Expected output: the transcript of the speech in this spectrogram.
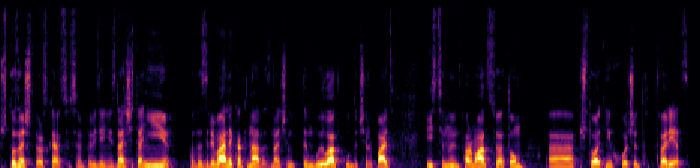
что значит, что раскаиваются в своем поведении? Значит, они подозревали как надо, значит, им было откуда черпать истинную информацию о том, э, что от них хочет Творец.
